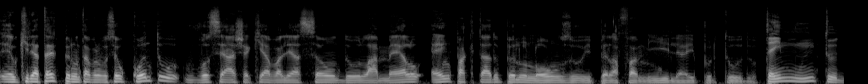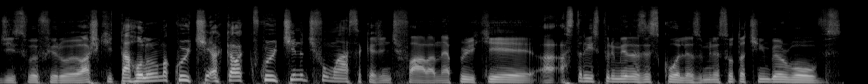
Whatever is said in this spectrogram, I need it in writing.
eu queria até perguntar para você o quanto você acha que a avaliação do Lamelo é impactado pelo Lonzo e pela família e por tudo. Tem muito disso, Firo. Eu acho que tá rolando uma cortina, aquela cortina de fumaça que a gente fala, né? Porque as três primeiras escolhas, o Minnesota Timberwolves,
